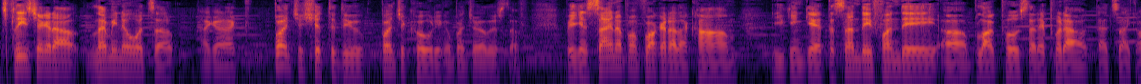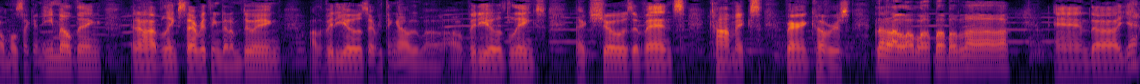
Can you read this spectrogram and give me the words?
please check it out. Let me know what's up. I got a bunch of shit to do, bunch of coding, a bunch of other stuff. But you can sign up on fwacata.com. You can get the Sunday Fun Day uh, blog post that I put out. That's like almost like an email thing, and I'll have links to everything that I'm doing, all the videos, everything else, uh, uh, videos, links, next shows, events, comics, variant covers, blah blah blah blah blah blah. And uh, yeah,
